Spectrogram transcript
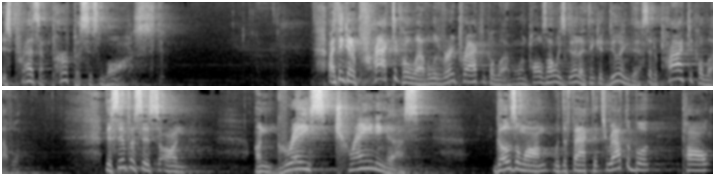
is present, purpose is lost. I think at a practical level, at a very practical level, and Paul's always good, I think, at doing this, at a practical level, this emphasis on, on grace training us goes along with the fact that throughout the book, Paul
